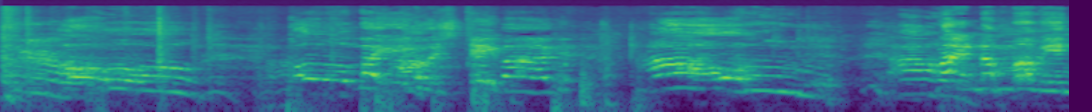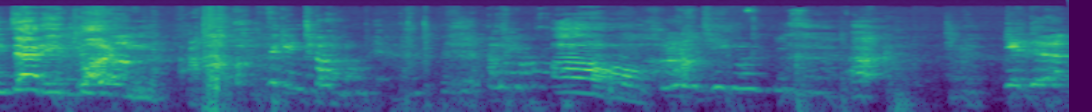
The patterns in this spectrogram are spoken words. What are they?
Oh! Oh, my English T-bug! Oh! Ow! Right in the mummy and daddy button! Freaking toe. Oh! Get it.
